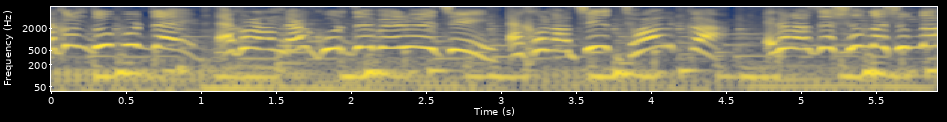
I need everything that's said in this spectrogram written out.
এখন দুপুর এখন আমরা ঘুরতে বের হয়েছি। এখন আছি ঝরকা। এখানে আছে সুন্দর সুন্দর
